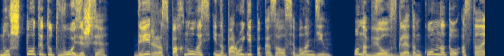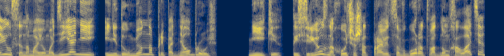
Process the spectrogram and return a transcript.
Ну что ты тут возишься? Дверь распахнулась, и на пороге показался блондин. Он обвел взглядом комнату, остановился на моем одеянии и недоуменно приподнял бровь. Ники, ты серьезно хочешь отправиться в город в одном халате?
